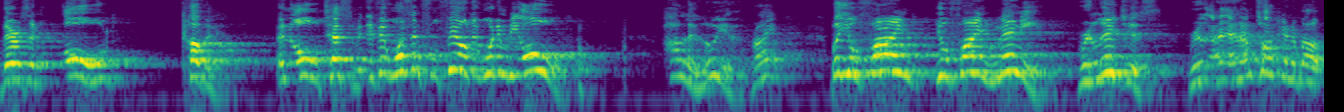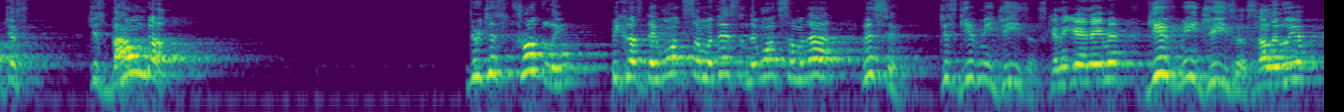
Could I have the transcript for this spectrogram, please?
there's an old covenant, an Old Testament. If it wasn't fulfilled, it wouldn't be old. Hallelujah, right? But you'll find you'll find many religious, and I'm talking about just, just bound up. They're just struggling because they want some of this and they want some of that. Listen, just give me Jesus. Can I get an amen? Give me Jesus. Hallelujah.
